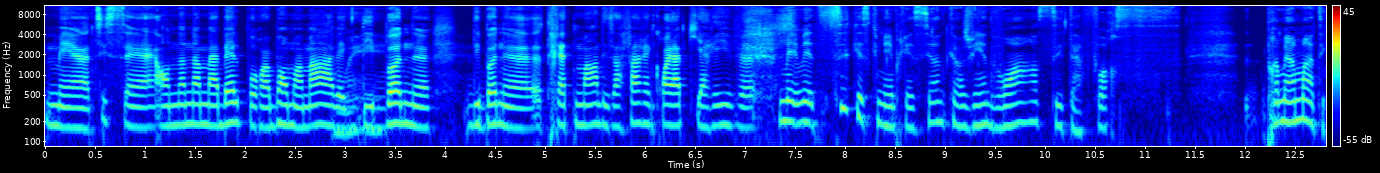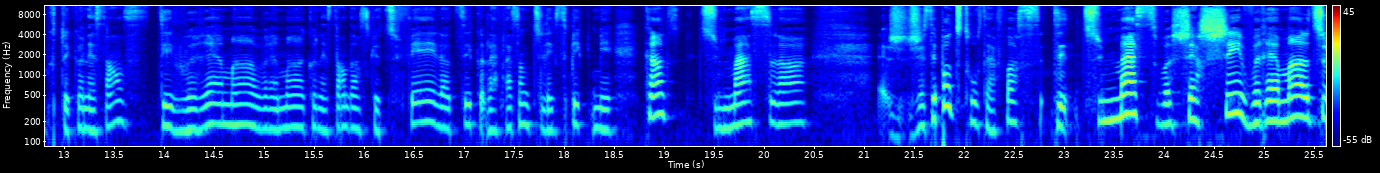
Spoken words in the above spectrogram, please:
Mais euh, tu sais, c'est- on en a ma belle pour un bon moment avec Ouais. des bonnes, des bonnes euh, traitements, des affaires incroyables qui arrivent. euh, Mais, mais tu sais, qu'est-ce qui m'impressionne quand je viens de voir, c'est ta force. Premièrement, tes, tes connaissances, tu es vraiment, vraiment connaissante dans ce que tu fais, là, la façon que tu l'expliques. Mais quand tu, tu masses, là, je, sais pas où tu trouves ta force. Tu, tu masses, tu vas chercher vraiment, là, tu,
